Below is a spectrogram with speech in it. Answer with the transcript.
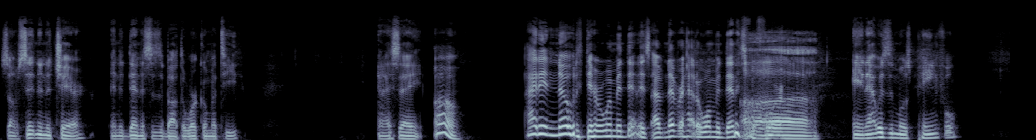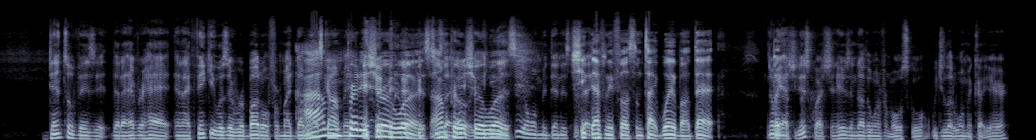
So I'm sitting in a chair, and the dentist is about to work on my teeth. And I say, Oh, I didn't know that there were women dentists. I've never had a woman dentist before. Uh, And that was the most painful dental visit that I ever had. And I think it was a rebuttal for my dumbass comment. I'm comment. pretty sure it was. I'm pretty sure it was. See a woman dentist she definitely felt some type way about that. Let me ask you this question. Here's another one from old school. Would you let a woman cut your hair?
